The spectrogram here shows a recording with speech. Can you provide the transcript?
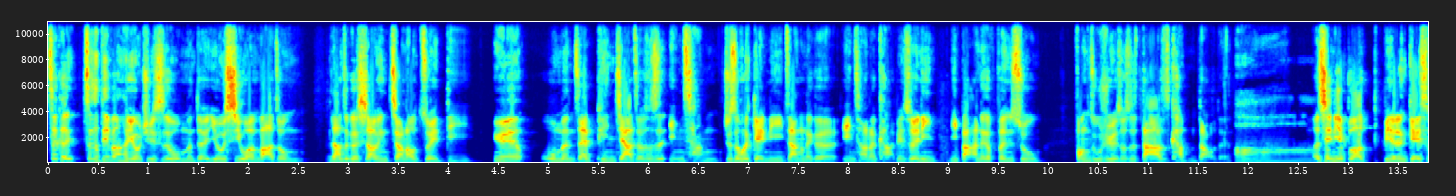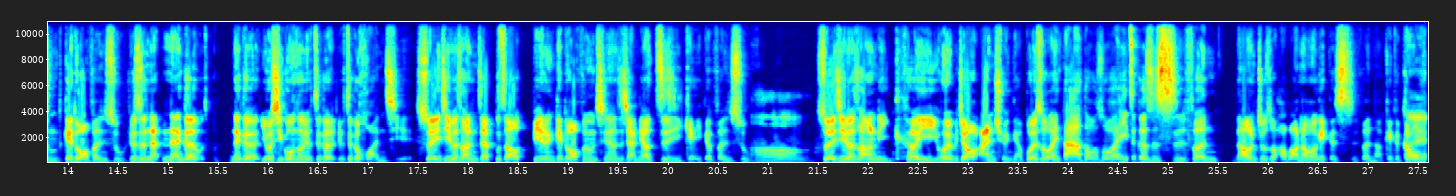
这个这个地方很有趣，是我们的游戏玩法中让这个效应降到最低，因为我们在评价的时候是隐藏，就是会给你一张那个隐藏的卡片，所以你你把那个分数。放出去的时候是大家是看不到的哦，而且你也不知道别人给什么给多少分数，就是那那个那个游戏过程中有这个有这个环节，所以基本上你在不知道别人给多少分数情况之下，你要自己给一个分数哦，所以基本上你可以会比较有安全感，不会说哎大家都说哎这个是十分，然后你就说好吧，那我要给个十分啊，给个高分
